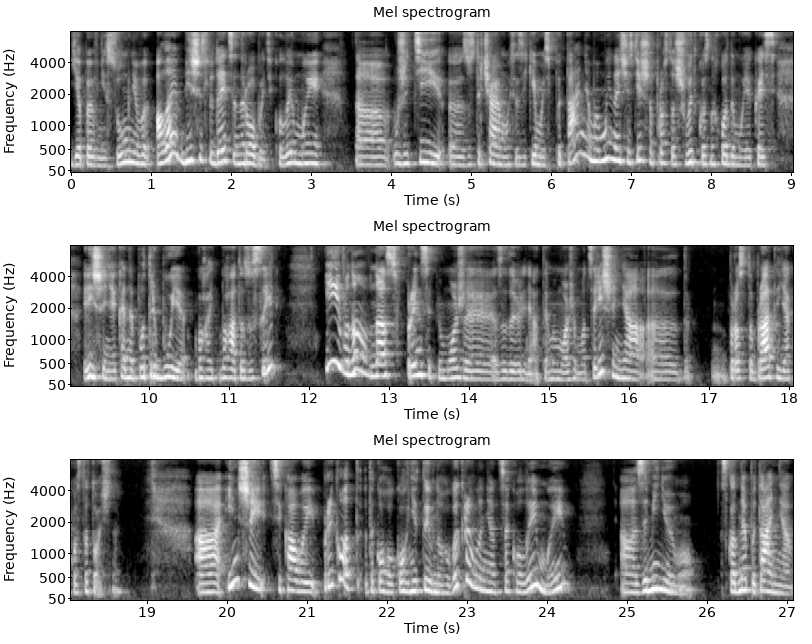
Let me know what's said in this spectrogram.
є певні сумніви. Але більшість людей це не робить. Коли ми е, у житті е, зустрічаємося з якимись питаннями, ми найчастіше просто швидко знаходимо якесь рішення, яке не потребує багато зусиль. І воно в нас, в принципі, може задовільняти. Ми можемо це рішення е, просто брати як остаточне. А інший цікавий приклад такого когнітивного викривлення це коли ми замінюємо складне питання,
